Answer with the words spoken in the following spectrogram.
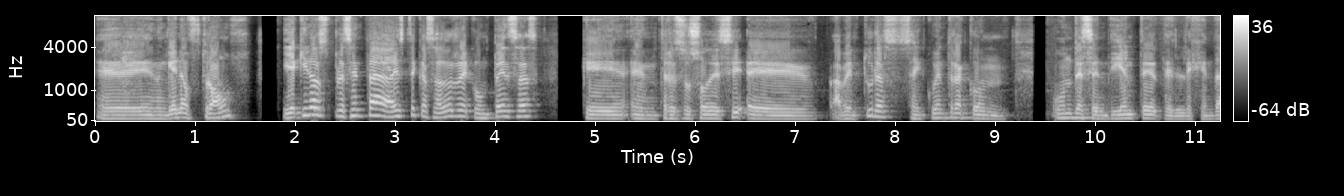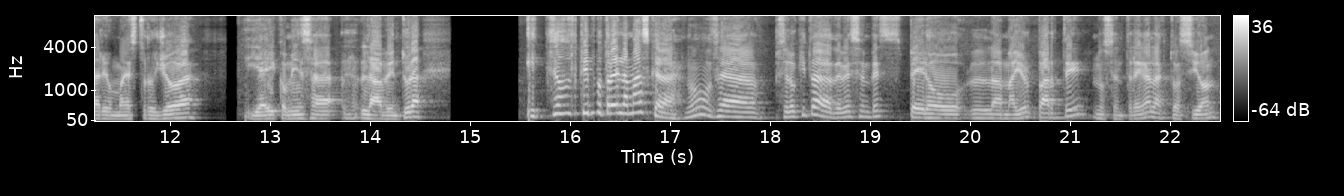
eh, en Game of Thrones. Y aquí nos presenta a este cazador de recompensas que entre sus eh, aventuras se encuentra con un descendiente del legendario maestro Yoda y ahí comienza la aventura. Y todo el tiempo trae la máscara, ¿no? O sea, se lo quita de vez en vez, pero la mayor parte nos entrega la actuación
